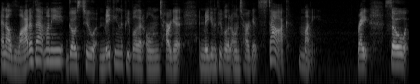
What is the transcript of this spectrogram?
And a lot of that money goes to making the people that own Target and making the people that own Target stock money, right? So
